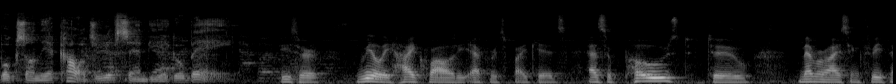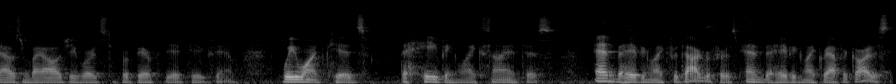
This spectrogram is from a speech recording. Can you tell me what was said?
books on the ecology of San Diego Bay. These are really high quality efforts by kids as opposed to memorizing 3,000 biology words to prepare for the AP exam. We want kids behaving like scientists and behaving like photographers and behaving like graphic artists.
